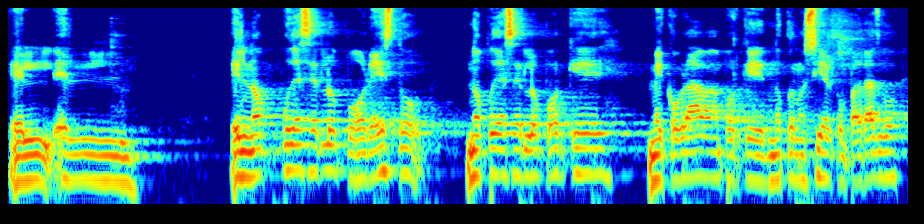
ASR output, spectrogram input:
el, el, el no pude hacerlo por esto, no pude hacerlo porque me cobraban, porque no conocía el compadrazgo,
